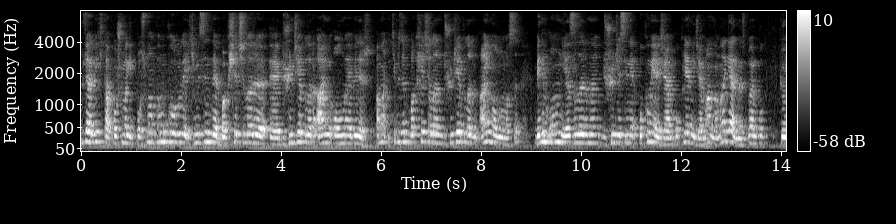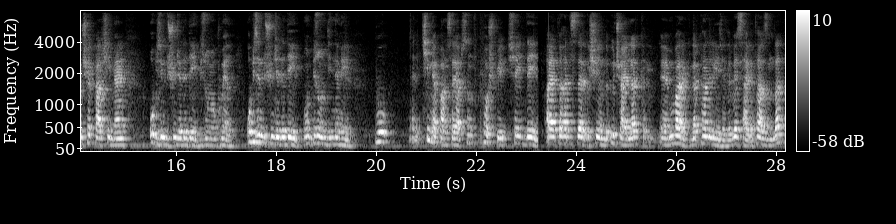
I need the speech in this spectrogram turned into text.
Güzel bir kitap, hoşuma gitti. Osman Pamukoğlu ile ikimizin de bakış açıları, e, düşünce yapıları aynı olmayabilir. Ama ikimizin bakış açılarının, düşünce yapılarının aynı olmaması benim onun yazılarını, düşüncesini okumayacağım, okuyamayacağım anlamına gelmez. Ben bu görüşe karşıyım. Yani o bizim düşüncede değil, biz onu okumayalım. O bizim düşüncede değil, biz onu dinlemeyelim. Bu yani kim yaparsa yapsın hoş bir şey değil. Ayet ve hadisler ışığında 3 aylar, e, mübarek günler, kandil geceleri vesaire tarzında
